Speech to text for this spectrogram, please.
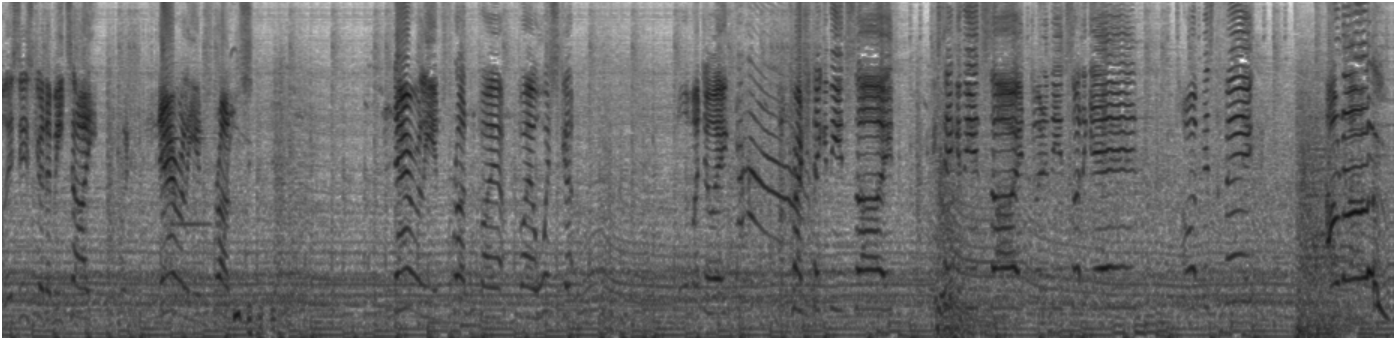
Well, this is going to be tight. We're narrowly in front. narrowly in front by a by a whisker. What am I doing? I'm Crash is taking the inside. He's taking the inside. Going to the inside again. Oh, I missed the thing! Oh no!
